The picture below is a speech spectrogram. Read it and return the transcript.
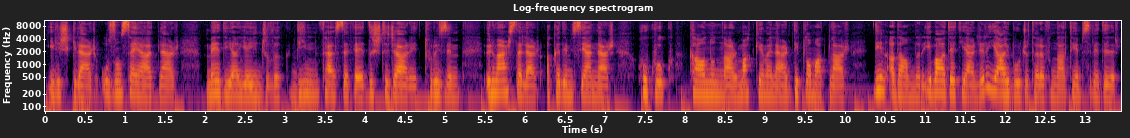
ilişkiler, uzun seyahatler, medya, yayıncılık, din, felsefe, dış ticaret, turizm, üniversiteler, akademisyenler, hukuk, kanunlar, mahkemeler, diplomatlar, din adamları, ibadet yerleri yay burcu tarafından temsil edilir.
